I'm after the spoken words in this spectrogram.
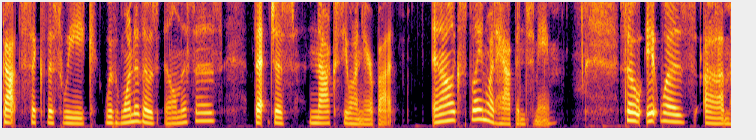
got sick this week with one of those illnesses that just knocks you on your butt. And I'll explain what happened to me. So it was um,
